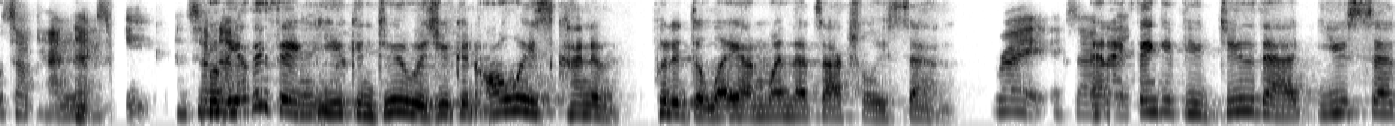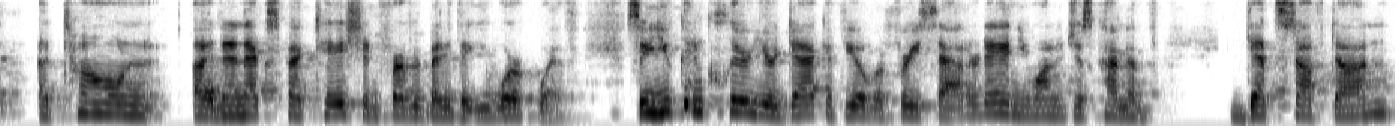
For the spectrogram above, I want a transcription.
sometime next week. And so well, the other thing you can do is you can always kind of put a delay on when that's actually sent. Right, exactly. And I think if you do that, you set a tone and an expectation for everybody that you work with. So you can clear your deck if you have a free Saturday and you want to just kind of get stuff done.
